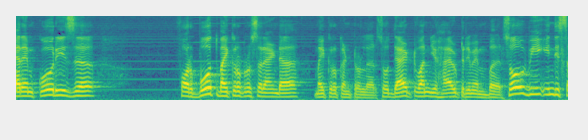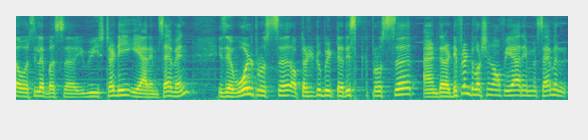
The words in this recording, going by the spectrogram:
ARM core is uh, for both microprocessor and uh, microcontroller. So that one you have to remember. So we in this our syllabus uh, we study ARM7 is a old processor of 32-bit RISC processor and there are different version of ARM7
